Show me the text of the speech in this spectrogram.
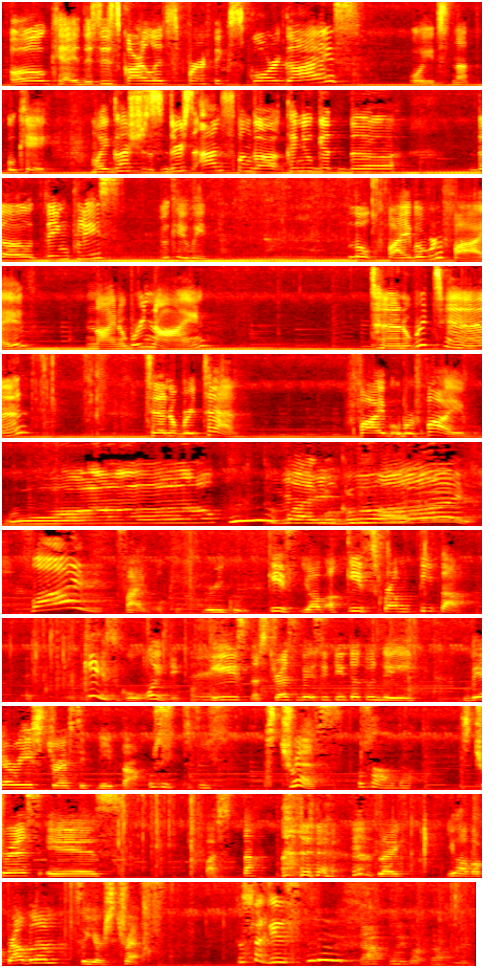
Okay, this is Scarlett's perfect score, guys. Oh, it's not. Okay. My gosh, there's ants, Panga. Can you get the the thing, please? Okay, wait. Look, 5 over 5, 9 over 9, 10 over 10, 10 over 10, 5 over 5. Wow! Very good. Five. 5, okay. Very good. Kiss. You have a kiss from Tita. Kiss ko. Uy, di pa kiss. Na-stress ba si Tita today? Very stressed si Tita. What's this? Stress. What's that? Stress is basta. like you have a problem, so you're stressed. What's this? Kapoy ba? Kapoy.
